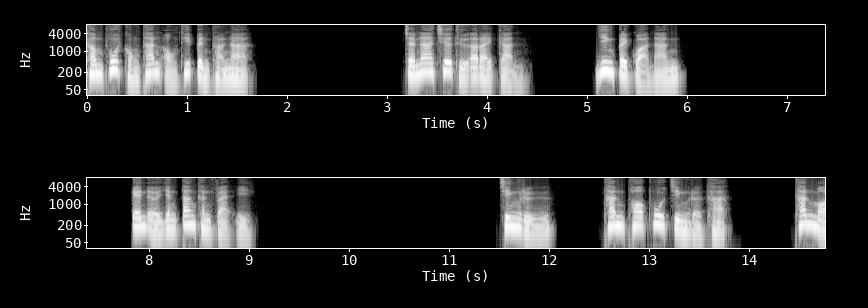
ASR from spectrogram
คำพูดของท่านอ๋องที่เป็นพระนาจะน่าเชื่อถืออะไรกัน ยิ่งไปกว่านั้น เอ็นเอ๋ยยังตั้งคันแฝดอีก จริงหรือ ท่านพ่อพูดจริงหรือคะท่านหมอ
